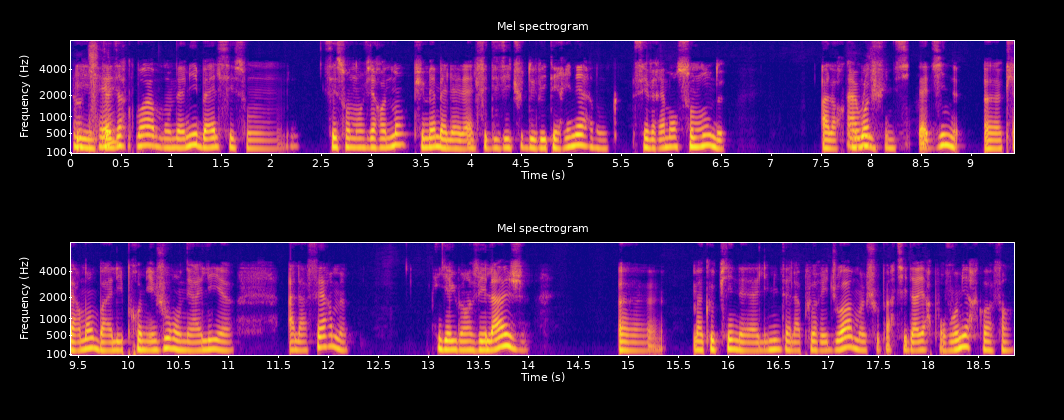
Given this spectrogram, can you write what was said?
Et c'est-à-dire que moi, mon amie, bah, elle, c'est son, c'est son environnement. Puis même, elle, elle, fait des études de vétérinaire, donc c'est vraiment son monde. Alors que ah moi, je suis une citadine. Euh, clairement, bah, les premiers jours, on est allé euh, à la ferme. Il y a eu un village euh, ma copine, à la limite, elle a pleuré de joie. Moi, je suis partie derrière pour vomir, quoi. Enfin,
